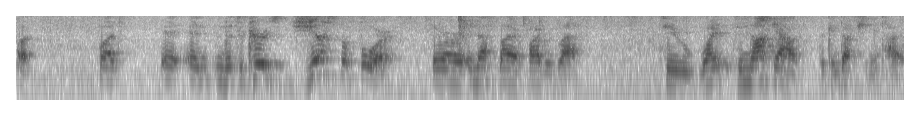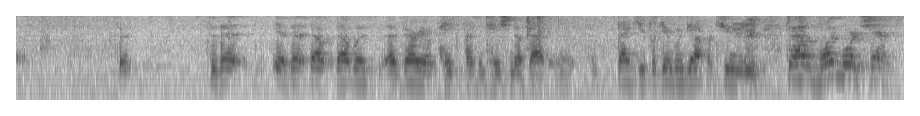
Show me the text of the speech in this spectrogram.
Uh, but, and, and this occurs just before there are enough myofibroblasts to, to knock out the conduction entirely. So, so that, yeah, that, that, that was a very opaque presentation of that. Thank you for giving me the opportunity to have one more chance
